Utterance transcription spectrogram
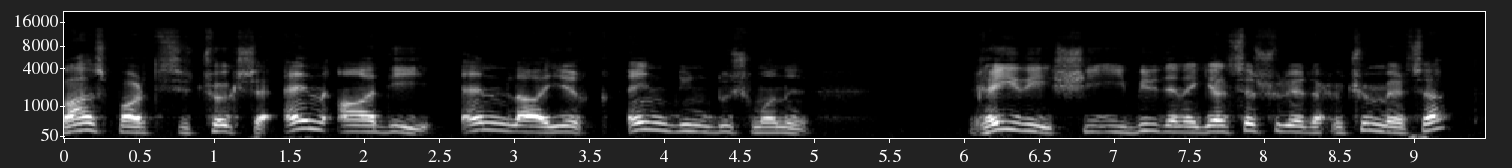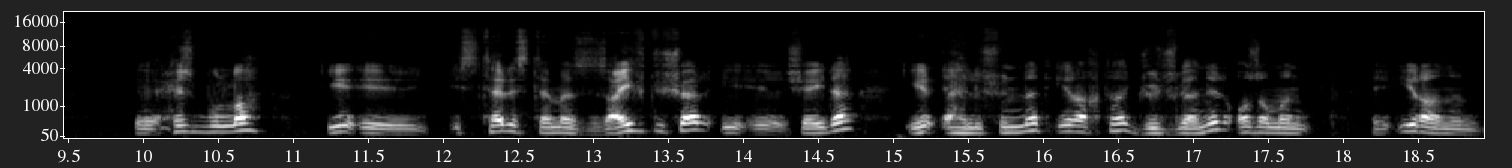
bazı partisi çökse en adi, en layık, en din düşmanı gayri Şii bir dene gelse Suriye'de hüküm verse e, Hizbullah e, ister istemez zayıf düşer e, şeyde ehli sünnet Irak'ta güçlenir. O zaman e, İran'ın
